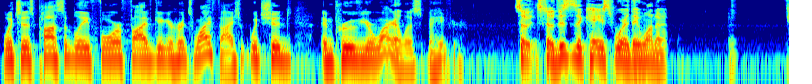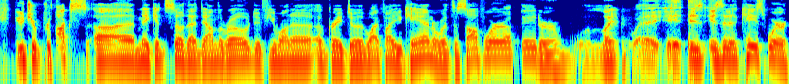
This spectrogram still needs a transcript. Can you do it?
which is possibly for 5 gigahertz Wi Fi, which should improve your wireless behavior. So, so this is a case where they want to future products uh, make it so that down the road, if you want to upgrade to Wi-Fi, you can, or with the software update, or like, is is it a case where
